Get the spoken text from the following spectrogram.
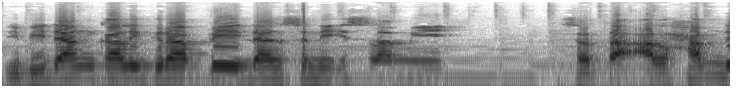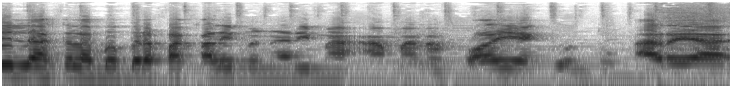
Di bidang kaligrafi dan seni islami serta alhamdulillah telah beberapa kali menerima amanah proyek untuk area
